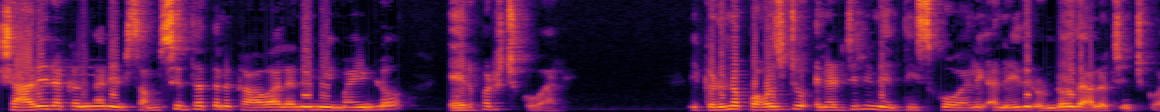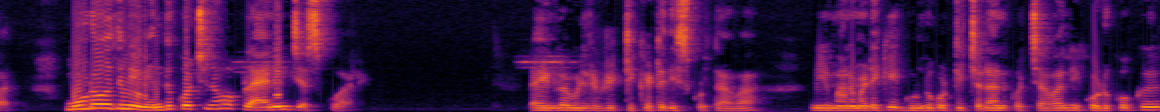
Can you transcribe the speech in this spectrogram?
శారీరకంగా నేను సంసిద్ధతను కావాలని మీ మైండ్లో ఏర్పరచుకోవాలి. ఇక్కడున్న పాజిటివ్ ఎనర్జీని నేను తీసుకోవాలి అనేది రెండోది ఆలోచించుకోవాలి. మూడవది నీవు ఎందుకు వచ్చినావో ప్లానింగ్ చేసుకోవాలి. లైన్లో వెళ్ళి టికెట్ తీసుకుంటావా? మీ మనమడికి గుండు కొట్టించడానికి వచ్చావా? నీ కొడుకుకు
